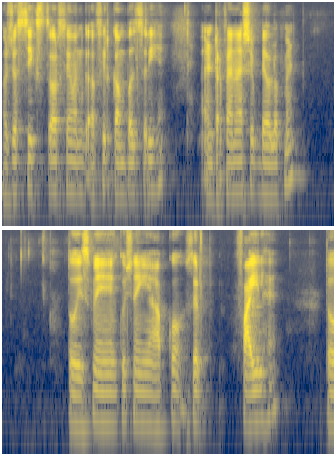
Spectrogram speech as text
और जो सिक्स और सेवन का फिर कंपलसरी है एंटरप्रेनरशिप डेवलपमेंट तो इसमें कुछ नहीं है आपको सिर्फ़ फ़ाइल है तो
